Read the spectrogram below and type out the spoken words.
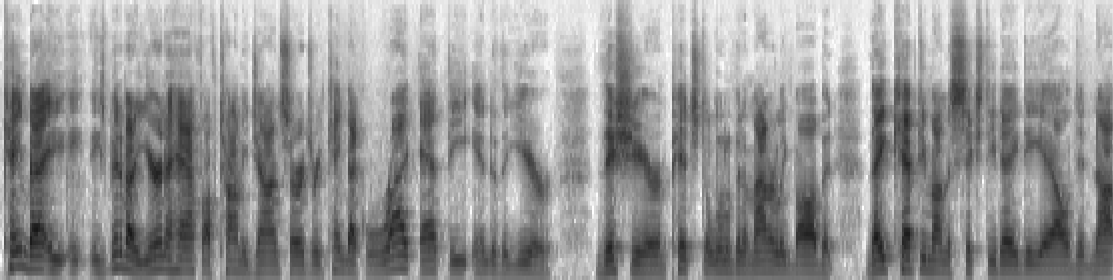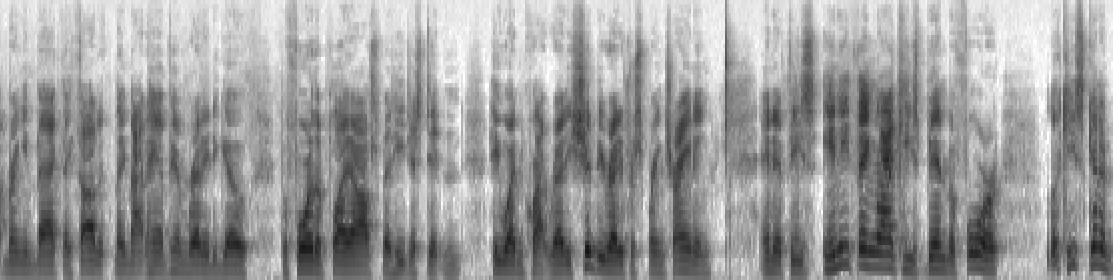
came back. He, has been about a year and a half off Tommy John surgery. Came back right at the end of the year this year and pitched a little bit of minor league ball, but they kept him on the 60 day DL, did not bring him back. They thought they might have him ready to go before the playoffs, but he just didn't. He wasn't quite ready. Should be ready for spring training. And if he's anything like he's been before, look, he's going to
